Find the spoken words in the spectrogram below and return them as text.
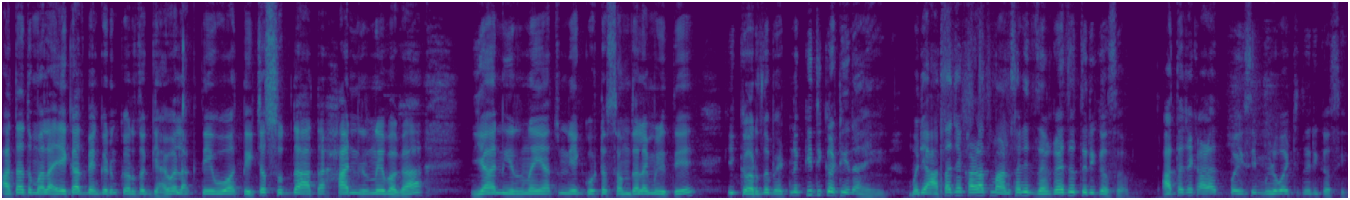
आता तुम्हाला एकाच बँकेतून कर्ज घ्यावं लागते व त्याच्यातसुद्धा आता हा निर्णय बघा. या निर्णयातून एक गोष्ट समजायला मिळते की कर्ज भेटणं किती कठीण आहे. म्हणजे आताच्या काळात माणसाने जगायचं तरी कसं? आताच्या काळात पैसे मिळवायचे तरी कसे?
